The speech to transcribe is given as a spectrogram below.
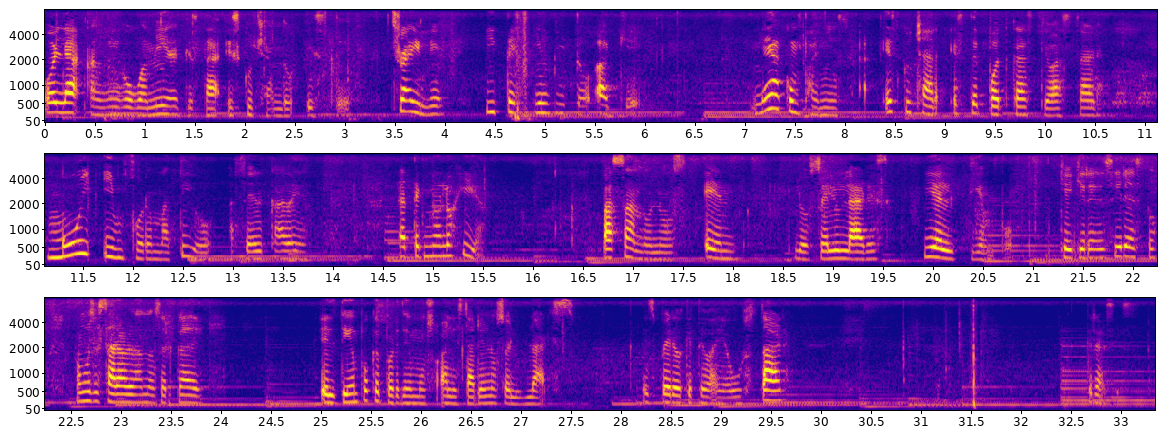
Hola amigo o amiga que está escuchando este trailer y te invito a que me acompañes a escuchar este podcast que va a estar muy informativo acerca de la tecnología, basándonos en los celulares y el tiempo. ¿Qué quiere decir esto? Vamos a estar hablando acerca de el tiempo que perdemos al estar en los celulares. Espero que te vaya a gustar. Gracias.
